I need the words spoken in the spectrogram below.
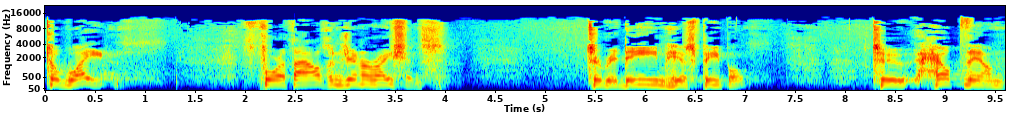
to wait for a thousand generations to redeem his people, to help them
